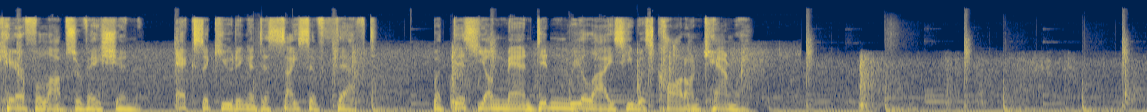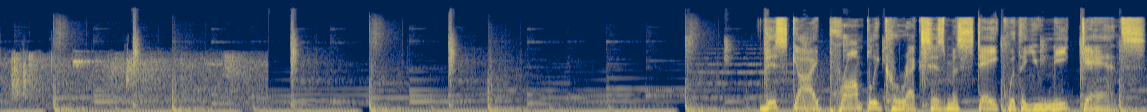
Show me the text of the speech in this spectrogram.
Careful observation, executing a decisive theft. But this young man didn't realize he was caught on camera. This guy promptly corrects his mistake with a unique dance.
